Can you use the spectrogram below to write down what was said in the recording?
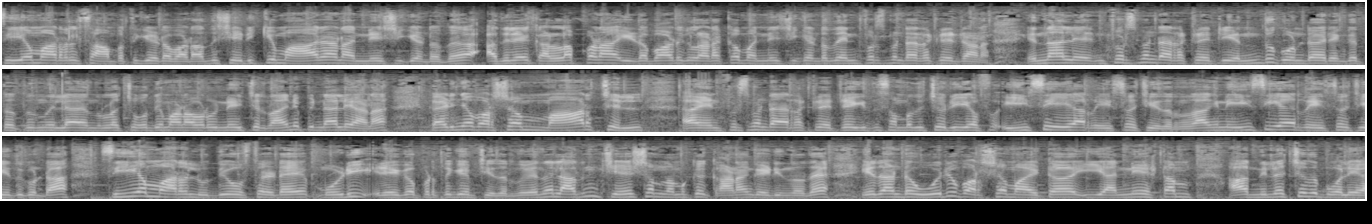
C M R L സാമ്പത്തിക ഇടപാട്. അത് ശരിക്കും ആരാണ് അന്വേഷിക്കേണ്ടത്? അതിലെ കള്ളപ്പണ ഇടപാടുകൾ അടക്കം അന്വേഷിക്കേണ്ടത് എൻഫോഴ്സ്മെന്റ് ഡയറക്ടറേറ്റ് ആണ്. എന്നാൽ എൻഫോഴ്സ്മെന്റ് ഡയറക്ടറേറ്റ് എന്തുകൊണ്ട് രംഗത്തെത്തുന്നില്ല എന്നുള്ള ചോദ്യമാണ് അവർ ഉന്നയിച്ചിരുന്നത്. അതിന് പിന്നാലെയാണ് കഴിഞ്ഞ വർഷം മാർച്ചിൽ എൻഫോഴ്സ്മെന്റ് ഡയറക്ടറേറ്റ് ഇത് സംബന്ധിച്ച് ഒരു F E C I R register ചെയ്തിരുന്നത്. അങ്ങനെ E C I R register ചെയ്തുകൊണ്ട് സി എം ആർ എൽ ഉദ്യോഗസ്ഥരുടെ മൊഴി രേഖപ്പെടുത്തുകയും ചെയ്തിരുന്നു. എന്നാൽ അതിനുശേഷം നമുക്ക് കാണാൻ കഴിയുന്നത് ഏതാണ്ട് ഒരു വർഷമായിട്ട് ഈ അന്വേഷണം നിലച്ചതുപോലെയാണ്.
